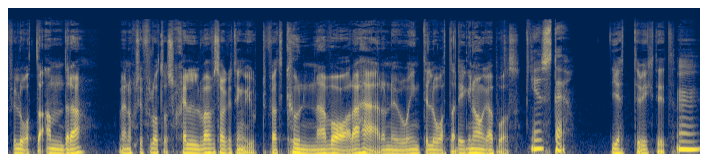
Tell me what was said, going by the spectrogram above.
förlåta andra, men också förlåta oss själva för saker och ting vi gjort. För att kunna vara här och nu och inte låta det gnaga på oss. Just det. Jätteviktigt. Mm.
